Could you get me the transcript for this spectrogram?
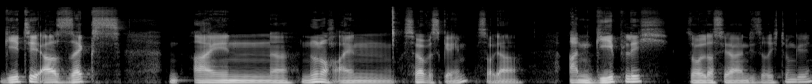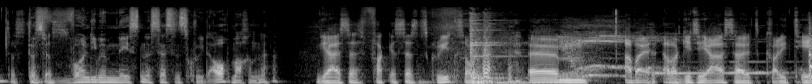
GTA 6 ein äh, nur noch ein Service-Game. Soll ja angeblich soll das ja in diese Richtung gehen. Das, Das, das, wollen die mit dem nächsten Assassin's Creed auch machen, ne? Ja, ist das Fuck Assassin's Creed, sorry. ähm, aber, aber GTA ist halt Qualität.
